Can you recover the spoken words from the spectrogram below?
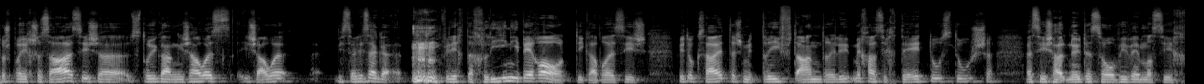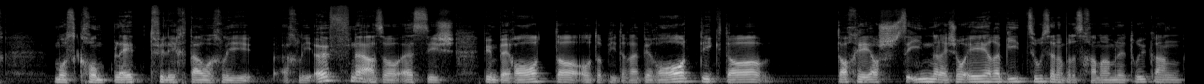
Du sprichst es an, es ist, äh, das Dreigang ist auch, ein, ist auch ein wie soll ich sagen, vielleicht eine kleine Beratung, aber es ist, wie du gesagt hast, man trifft andere Leute, man kann sich dort austauschen. Es ist halt nicht so, wie wenn man sich muss komplett vielleicht auch ein bisschen, ein bisschen öffnen. Also es ist beim Berater oder bei der Beratung, da, da kehrst das Innere schon eher ein bisschen raus, aber das kann man mit einem Drügang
